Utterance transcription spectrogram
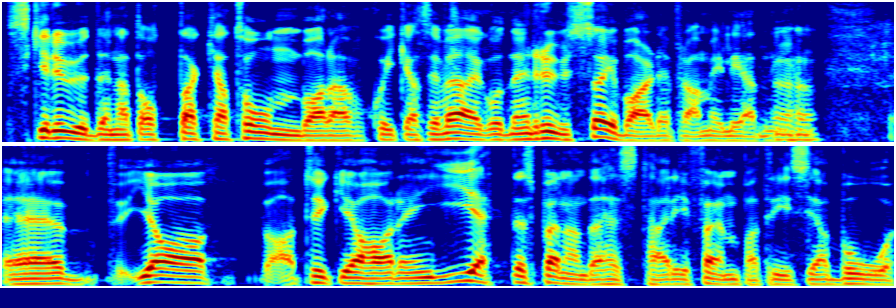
skrud än att åtta katon bara skickas iväg och den rusar ju bara där fram i ledningen. Eh, jag, jag tycker jag har en jättespännande häst här i fem Patricia Bo.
